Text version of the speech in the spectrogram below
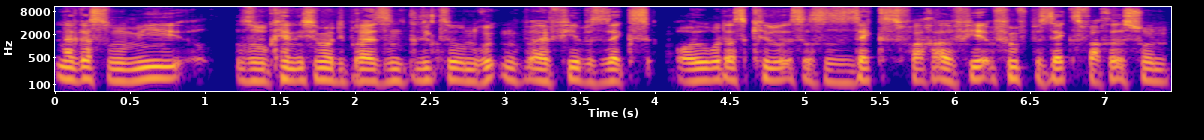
in der Gastronomie, so kenne ich immer die Preise, sind, liegt so ein Rücken bei vier bis sechs Euro das Kilo, ist das sechsfache, also vier, fünf bis sechsfache ist schon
